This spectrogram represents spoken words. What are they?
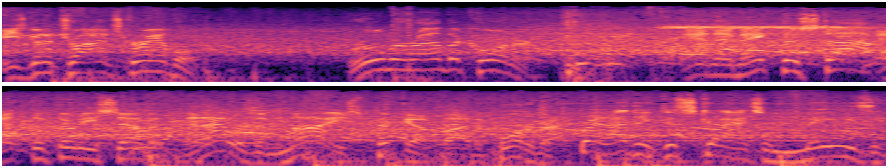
He's going to try and scramble. Room around the corner. And they make the stop at the 37. And that was a nice pickup by the quarterback. Brad, I think this guy is amazing.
